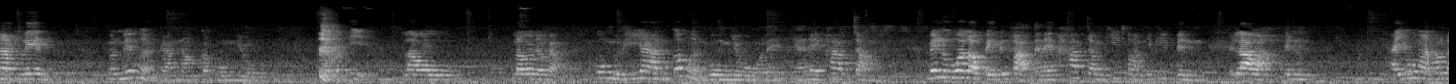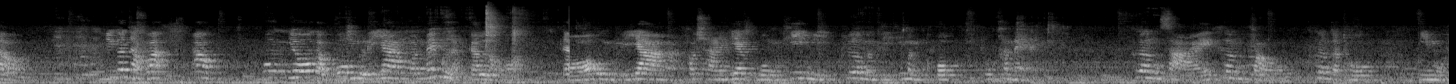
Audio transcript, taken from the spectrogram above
นั่งเล่น มันไม่เหมือนกันเนาะกับวงโยปกติเราเราจะแบบวงดุริยางค์ก็เหมือนวงโยอะไรอย่างเงี้ยในภาพจำไม่รู้ว่าเราเป็นหรือเปล่าแต่ในภาพจำที่ตอนที่พี่เป็นเป็นเราอะเป็นอายุประมาณเท่าเราอะพี่ก็จำว่าอ้าววงโยกับวงดุริยางค์มันไม่เหมือนกันเหรอ แต่อ๋อวงดุริยางค์อะเขาใช้เรียกวงที่มีเครื่องดนตรีที่มันครบทุกแขนงเครื่องสายเครื่องเป่า เครื่องกระทบมีหมด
